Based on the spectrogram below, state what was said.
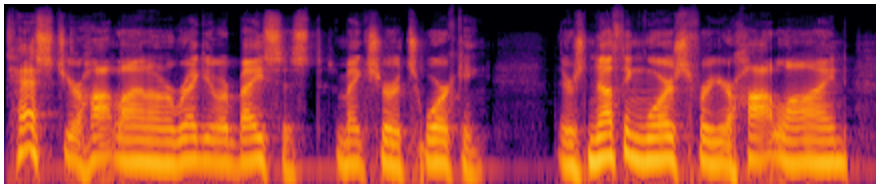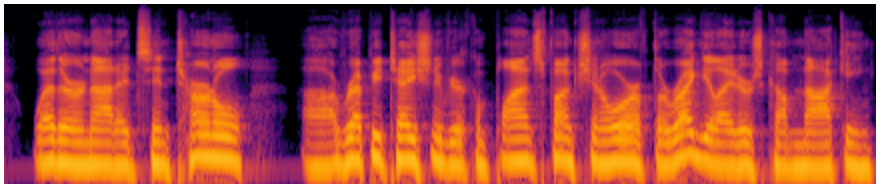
test your hotline on a regular basis to make sure it's working. There's nothing worse for your hotline, whether or not it's internal uh, reputation of your compliance function or if the regulators come knocking,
